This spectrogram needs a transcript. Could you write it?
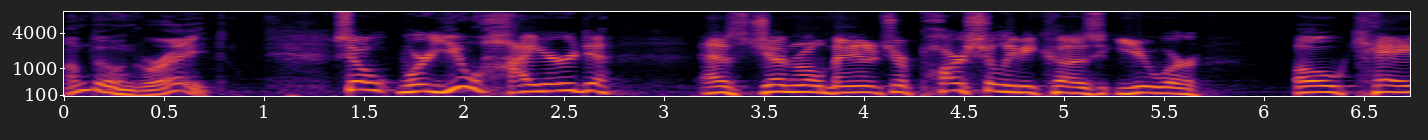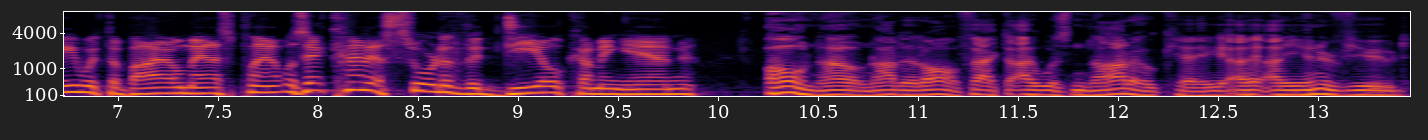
I'm doing great. So, were you hired as general manager partially because you were okay with the biomass plant? Was that kind of sort of the deal coming in? Oh no, not at all. In fact, I was not okay. I, I interviewed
